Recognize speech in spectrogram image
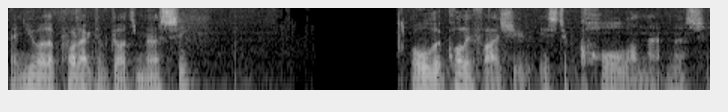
and you are the product of God's mercy, all that qualifies you is to call on that mercy.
